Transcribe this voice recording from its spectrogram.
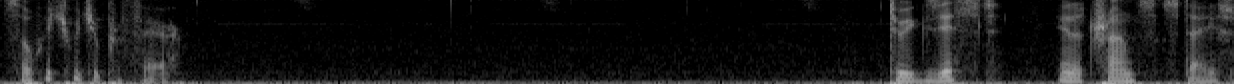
So, which would you prefer? to exist in a trance state,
